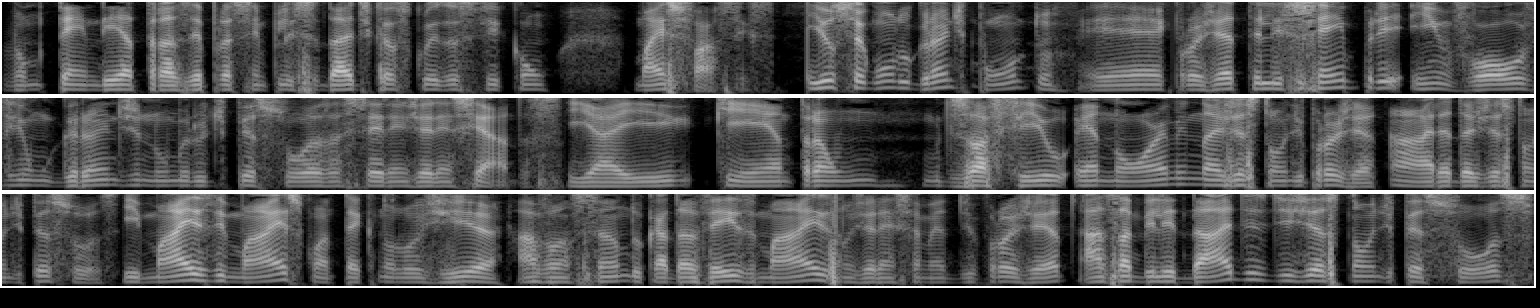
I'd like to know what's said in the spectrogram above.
Vamos tender a trazer para a simplicidade que as coisas ficam mais fáceis. E o segundo grande ponto é que o projeto ele sempre envolve um grande número de pessoas a serem gerenciadas. E aí que entra um desafio enorme na gestão de projeto, a área da gestão de pessoas. E mais e mais com a tecnologia avançando cada vez mais no gerenciamento de projeto, as habilidades de gestão de pessoas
